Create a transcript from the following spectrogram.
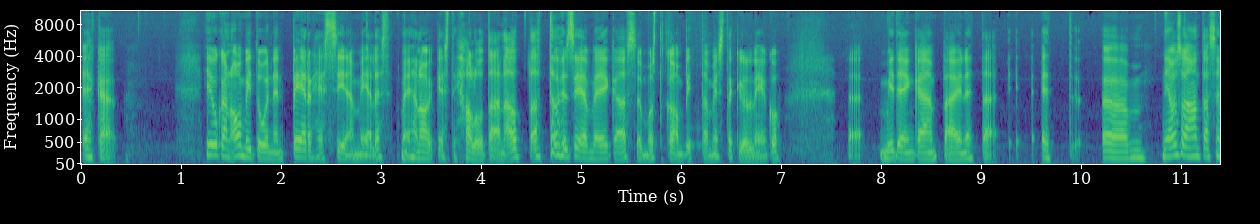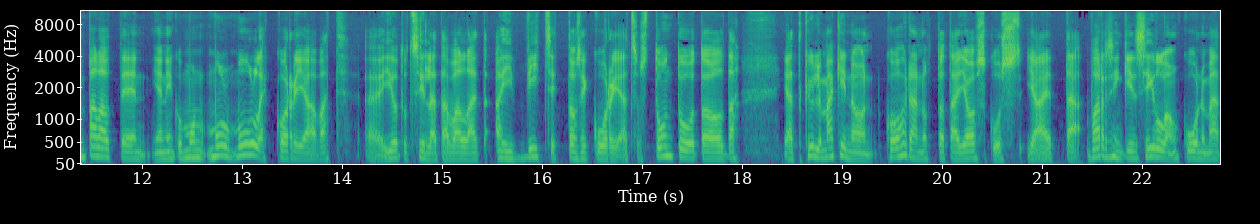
ehkä hiukan omituinen perhe siinä mielessä, että me ihan oikeasti halutaan auttaa toisia, me ole semmoista kampittamista kyllä niin kuin, äh, mitenkään päin, että et, ähm, ne osaa antaa sen palautteen ja niin kuin mun, mulle korjaavat äh, jutut sillä tavalla, että ai vitsit tosi kurja, että susta tuntuu tuolta ja että kyllä mäkin oon kohdannut tota joskus ja että varsinkin silloin kun mä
